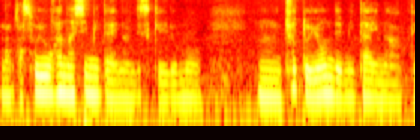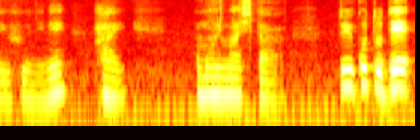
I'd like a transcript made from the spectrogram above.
なんかそういうお話みたいなんですけれども、うん、ちょっと読んでみたいなっていうふうにねはい思いました。ということで、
